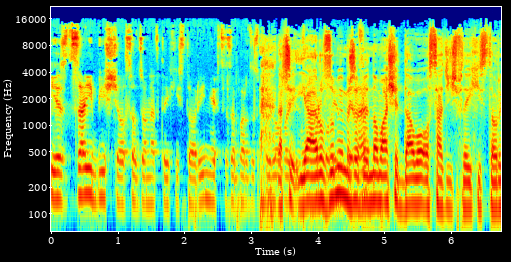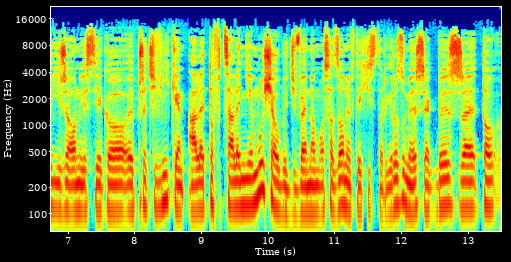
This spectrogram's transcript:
jest zajebiście osadzone w tej historii, nie chcę za bardzo spoilować. Znaczy, ja rozumiem, że Venoma się dało osadzić w tej historii, że on jest jego y, przeciwnikiem, ale to wcale nie musiał być Venom osadzony w tej historii. Rozumiesz, jakby, że to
